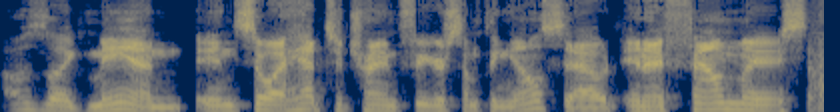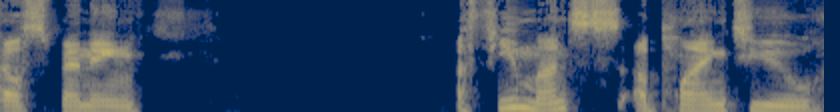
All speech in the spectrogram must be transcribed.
I was like, "Man!" And so I had to try and figure something else out, and I found myself spending a few months applying to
